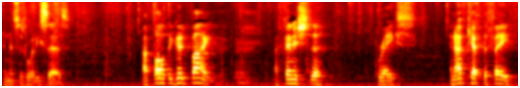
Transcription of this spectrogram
And this is what he says I fought the good fight, I finished the race, and I've kept the faith.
